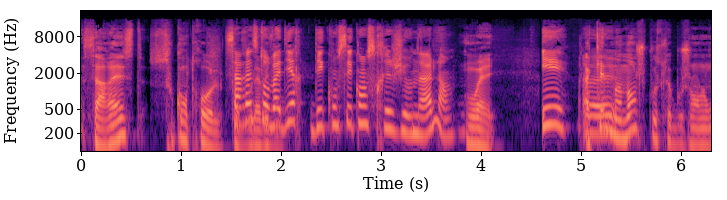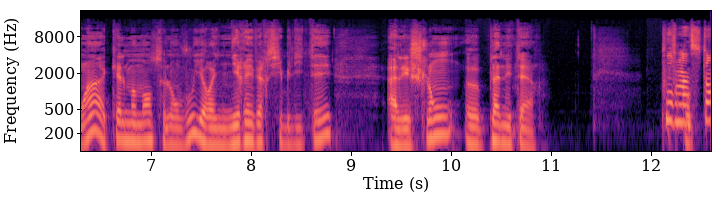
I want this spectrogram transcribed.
ça reste sous contrôle. Ça reste, on va dire, des conséquences régionales. Ouais. Et À quel euh, moment, je pousse le bouchon loin, à quel moment, selon vous, il y aura une irréversibilité à l'échelon euh, planétaire? Pour l'instant,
